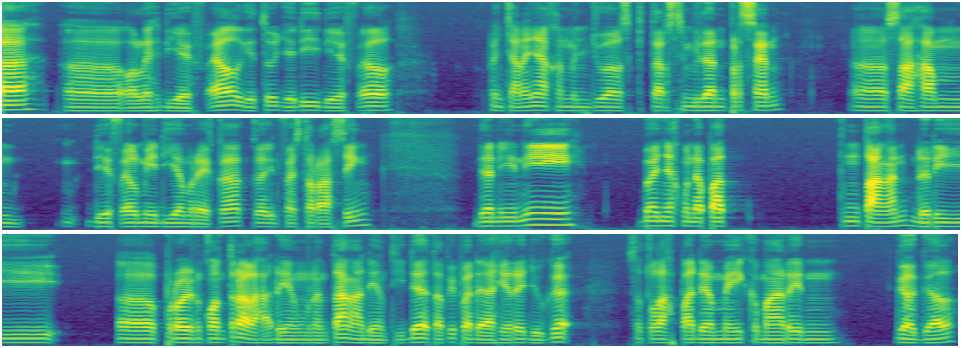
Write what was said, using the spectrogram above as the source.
uh, oleh DFL gitu. Jadi DFL rencananya akan menjual sekitar 9% uh, saham DFL Media mereka ke investor asing. Dan ini banyak mendapat tentangan dari uh, pro dan kontra lah. Ada yang menentang, ada yang tidak. Tapi pada akhirnya juga setelah pada Mei kemarin gagal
